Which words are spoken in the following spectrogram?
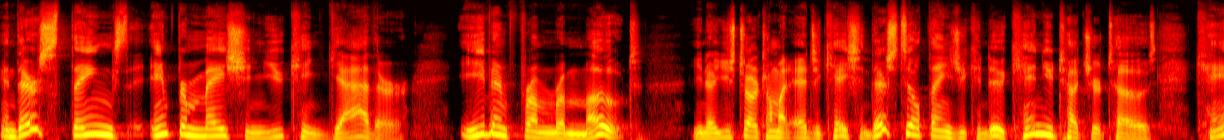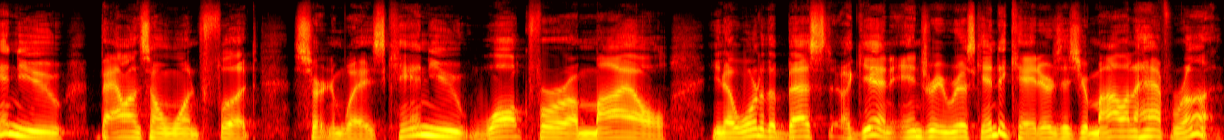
And there's things, information you can gather even from remote, you know, you start talking about education, there's still things you can do. Can you touch your toes? Can you balance on one foot certain ways? Can you walk for a mile? You know, one of the best, again, injury risk indicators is your mile and a half run.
